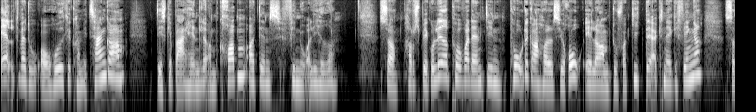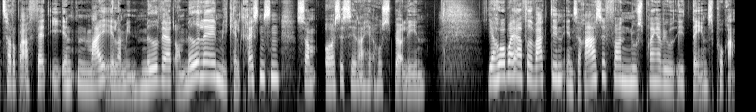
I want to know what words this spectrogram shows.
alt, hvad du overhovedet kan komme i tanker om. Det skal bare handle om kroppen og dens finurligheder. Så har du spekuleret på, hvordan din podegra holdes i ro, eller om du får gik der at knække fingre, så tager du bare fat i enten mig eller min medvært og medlæge, Michael Christensen, som også sender her hos Spørglægen. Jeg håber, jeg har fået vagt din interesse, for nu springer vi ud i dagens program.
